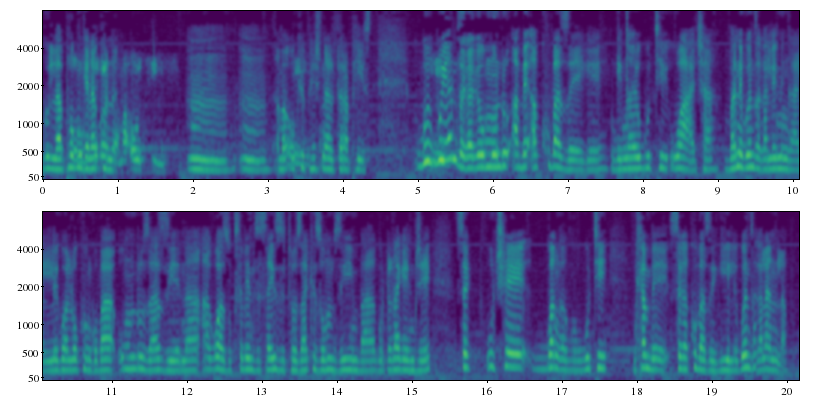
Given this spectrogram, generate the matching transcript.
Kulapho kungena khona ama-ots mm, mm, ama-occupational therapist. Kuyenzeka-ke umuntu abe akhubazeke ngenxa yokuthi watsha vane kwenzakaleni ngale kwalokho ngoba umuntu uzazi yena akwazi ukusebenzisa izitho zakhe zomzimba kodwana-ke nje utshe kwangangokuthi mhlambe sekakhubazekile. Kwenzakalani lapho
